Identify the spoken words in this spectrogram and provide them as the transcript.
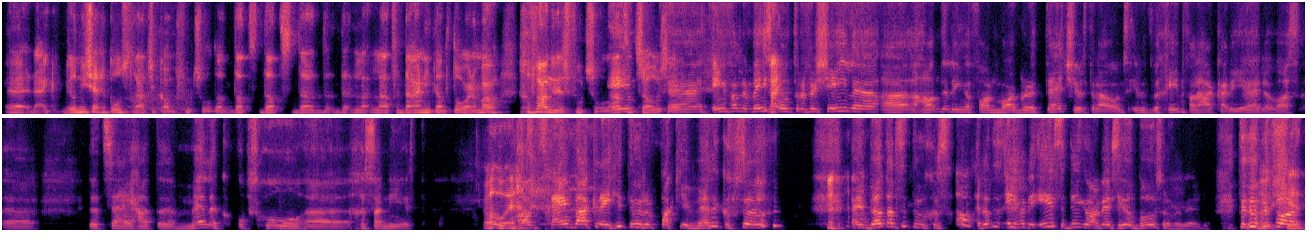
nou, ik wil niet zeggen concentratiekampvoedsel. Dat, dat, dat, dat, dat, laten we daar niet aan tornen. Maar gevangenisvoedsel, we het zo zeggen. Uh, een van de meest maar, controversiële uh, handelingen van Margaret Thatcher trouwens, in het begin van haar carrière, was dat zij had melk op school gesaneerd. Oh, echt? Want schijnbaar kreeg je toen een pakje melk of zo. en dat had ze toen geschaft. En dat is een van de eerste dingen waar mensen heel boos over werden. Toen Oh, van,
